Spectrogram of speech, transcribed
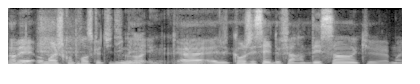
Non, mais au moins je comprends ce que tu dis, mais Ouais. euh, quand j'essaye de faire un dessin, que moi,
